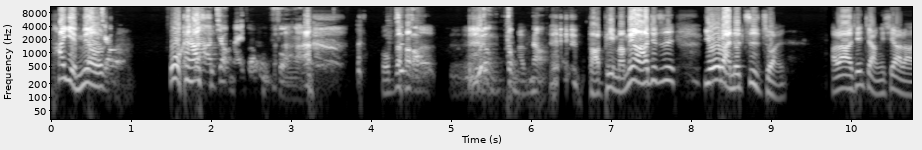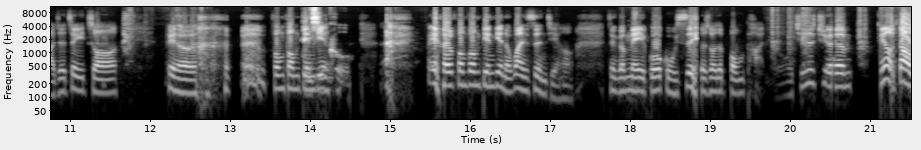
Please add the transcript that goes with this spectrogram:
他也没有。我看他跳哪一种舞风啊？我不知道，动动闹打屁嘛？没有，他就是悠然的自转。好啦，先讲一下啦，就这一周配合疯疯癫癫。配合疯疯癫癫的万圣节哈，整个美国股市有时候是崩盘。我其实觉得没有到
